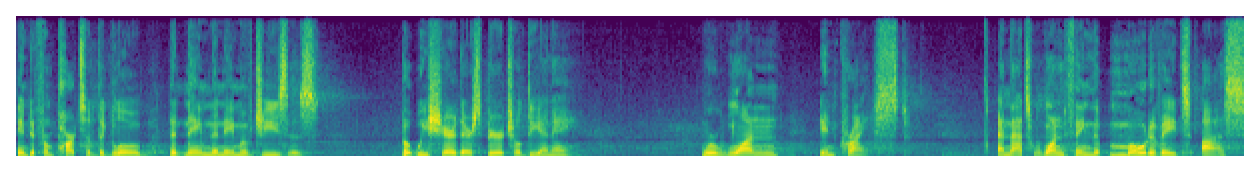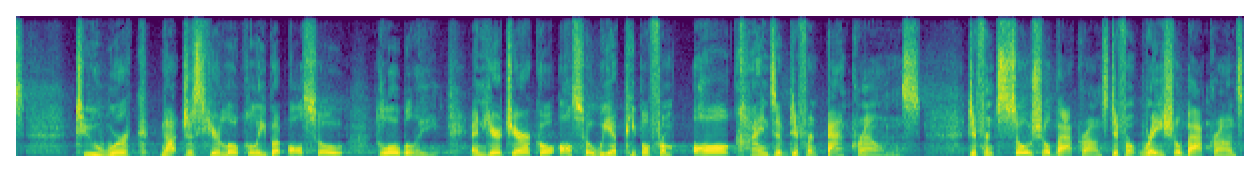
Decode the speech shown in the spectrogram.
in different parts of the globe that name the name of Jesus, but we share their spiritual DNA. We're one in Christ. And that's one thing that motivates us to work not just here locally, but also globally. And here at Jericho, also, we have people from all kinds of different backgrounds different social backgrounds, different racial backgrounds,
